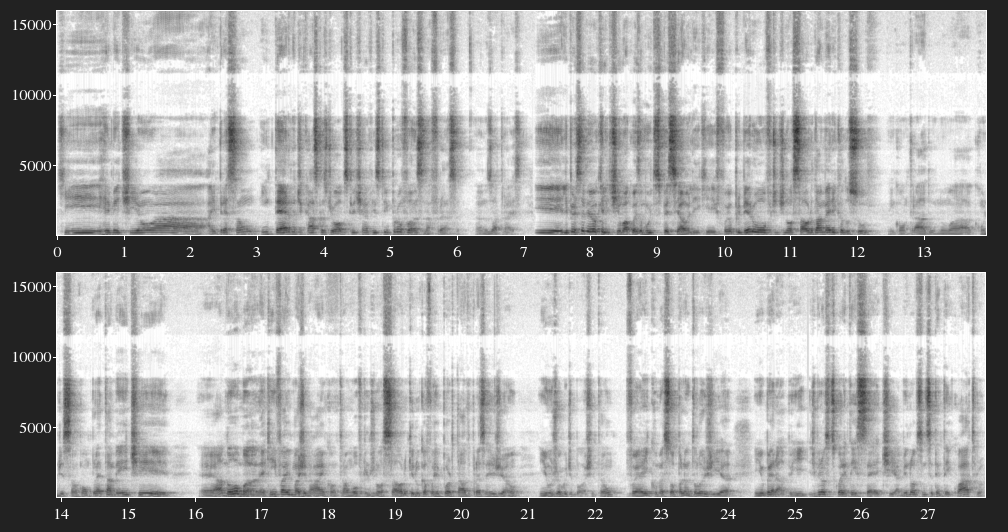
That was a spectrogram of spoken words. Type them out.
que remetiam à, à impressão interna de cascas de ovos que ele tinha visto em Provence, na França, anos atrás. E ele percebeu que ele tinha uma coisa muito especial ali, que foi o primeiro ovo de dinossauro da América do Sul, encontrado numa condição completamente é, anômala. Né? Quem vai imaginar encontrar um ovo de um dinossauro que nunca foi reportado para essa região em um jogo de bocha. Então, foi aí que começou a paleontologia em Uberaba. E de 1947 a 1974,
